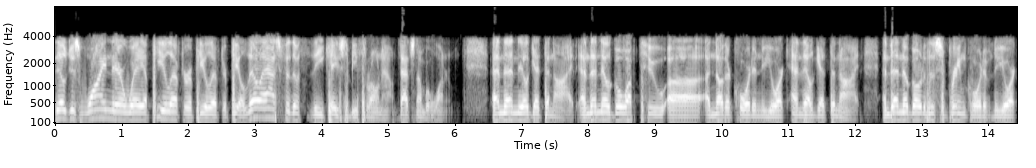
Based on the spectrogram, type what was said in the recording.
they'll just wind their way, appeal after appeal after appeal. They'll ask for the the case to be thrown out. That's number one, and then they'll get denied, and then they'll go up to uh, another court in New York, and they'll get denied, and then they'll go to the Supreme Court of New York,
